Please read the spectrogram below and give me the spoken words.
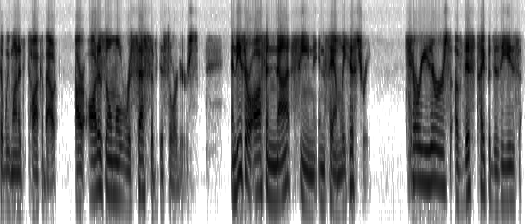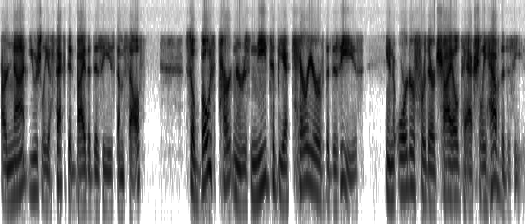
that we wanted to talk about are autosomal recessive disorders. And these are often not seen in family history. Carriers of this type of disease are not usually affected by the disease themselves. So both partners need to be a carrier of the disease in order for their child to actually have the disease.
